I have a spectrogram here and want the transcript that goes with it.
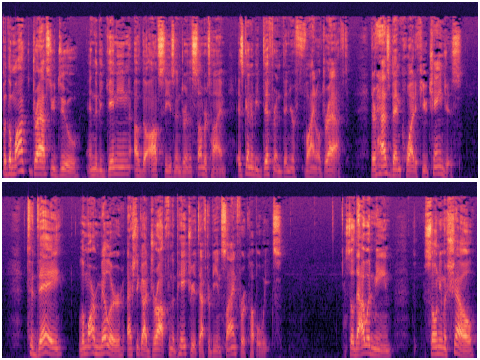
But the mock drafts you do in the beginning of the off season during the summertime is going to be different than your final draft. There has been quite a few changes. Today, Lamar Miller actually got dropped from the Patriots after being signed for a couple weeks. So that would mean Sony Michel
